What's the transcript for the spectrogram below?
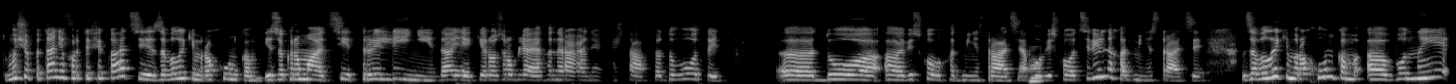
тому що питання фортифікації за великим рахунком, і зокрема ці три лінії, да, які розробляє Генеральний штаб та доводить е, до е, військових адміністрацій або військово-цивільних адміністрацій, за великим рахунком, е, вони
